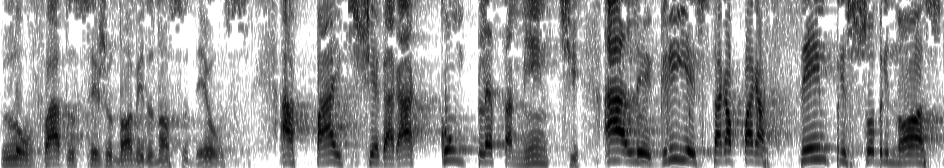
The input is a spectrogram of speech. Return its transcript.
Louvado seja o nome do nosso Deus. A paz chegará completamente, a alegria estará para sempre sobre nós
